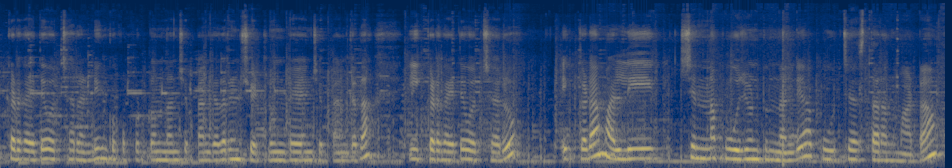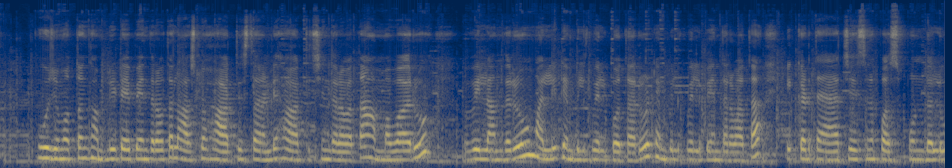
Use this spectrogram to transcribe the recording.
ఇక్కడికైతే వచ్చారండి ఇంకొక పుట్ట ఉందని చెప్పాను కదా రెండు చెట్లు ఉంటాయని చెప్పాను కదా ఇక్కడికైతే వచ్చారు. ఇక్కడ మళ్ళీ చిన్న పూజ ఉంటుందండి ఆ పూజ చేస్తారనమాట పూజ మొత్తం కంప్లీట్ అయిపోయిన తర్వాత లాస్ట్లో హారతి ఇస్తారండి. హారతి ఇచ్చిన తర్వాత అమ్మవారు వీళ్ళందరూ మళ్ళీ టెంపుల్కి వెళ్ళిపోతారు. టెంపుల్కి వెళ్ళిపోయిన తర్వాత ఇక్కడ తయారు చేసిన పసుపు ఉండలు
